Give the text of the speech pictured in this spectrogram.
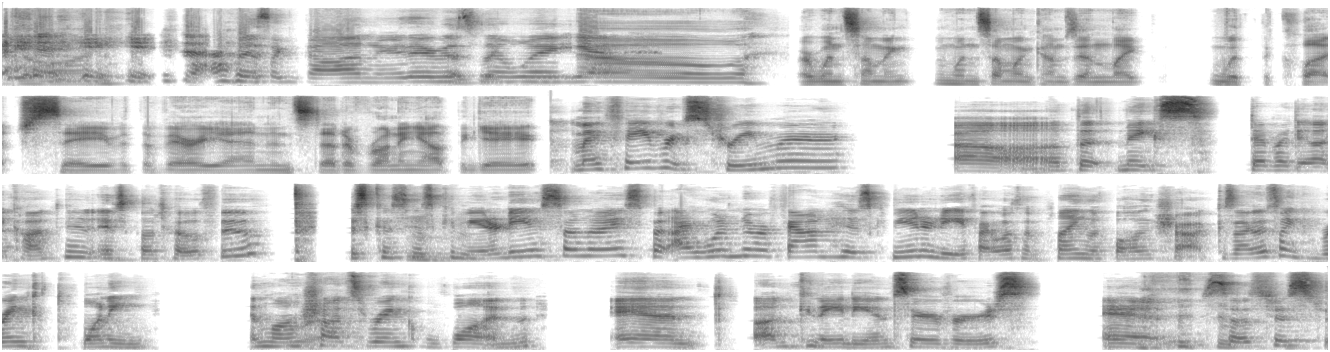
gone. I was like gone, or there was, was no like, way. Yeah. no. Or when someone when someone comes in like with the clutch save at the very end instead of running out the gate. My favorite streamer uh, that makes Dead by Daylight content is Otofu, just because his Mhm. community is so nice. But I would have never found his community if I wasn't playing with Longshot, because I was like rank 20, and Longshot's rank 1, and on Canadian servers. And so it's just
